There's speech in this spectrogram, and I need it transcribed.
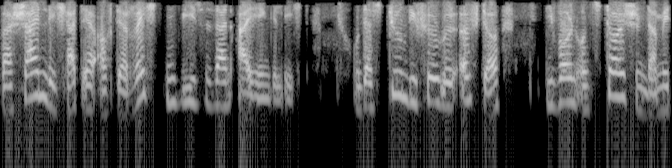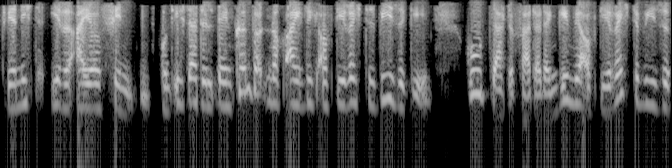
Wahrscheinlich hat er auf der rechten Wiese sein Ei hingelegt. Und das tun die Vögel öfter. Die wollen uns täuschen, damit wir nicht ihre Eier finden. Und ich sagte, dann können wir doch eigentlich auf die rechte Wiese gehen. Gut, sagte Vater, dann gehen wir auf die rechte Wiese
